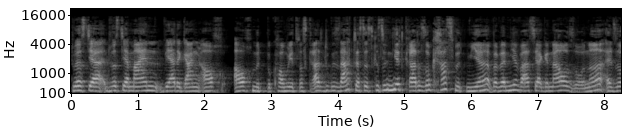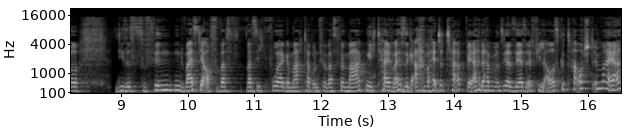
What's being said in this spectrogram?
Du hast ja, du hast ja meinen Werdegang auch, auch mitbekommen. Jetzt, was gerade du gesagt hast, das resoniert gerade so krass mit mir, weil bei mir war es ja genauso, ne? Also, dieses zu finden, du weißt ja auch, was, was ich vorher gemacht habe und für was für Marken ich teilweise gearbeitet habe. Ja, da haben wir uns ja sehr, sehr viel ausgetauscht immer, ja.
